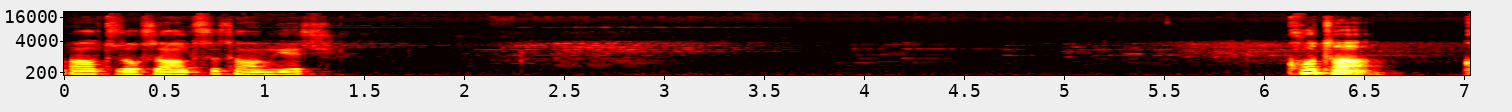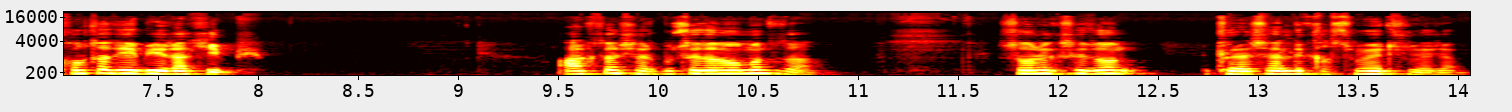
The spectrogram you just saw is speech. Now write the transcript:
Altı doksan altısı tamam geç. Kota. Kota diye bir rakip. Arkadaşlar bu sezon olmadı da. Sonraki sezon küreselde kasmayı düşüneceğim.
